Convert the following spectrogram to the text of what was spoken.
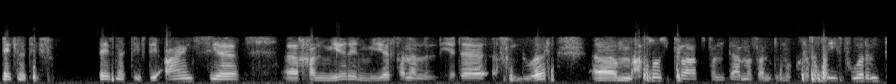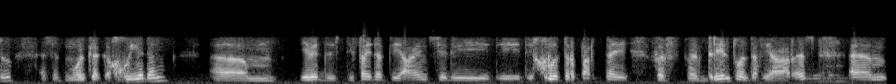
Definitief definitief die ANC uh, gaan meer en meer van hulle lede verloor. Ehm um, as ons praat van terme van demokrasie vorentoe, is dit moontlik 'n goeie ding. Ehm um, jy weet die, die feit dat die ANC die die die groter party vir vir 23 jaar is, ehm um,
